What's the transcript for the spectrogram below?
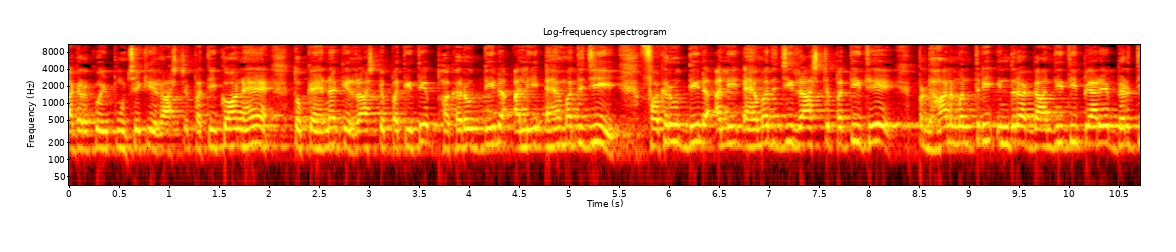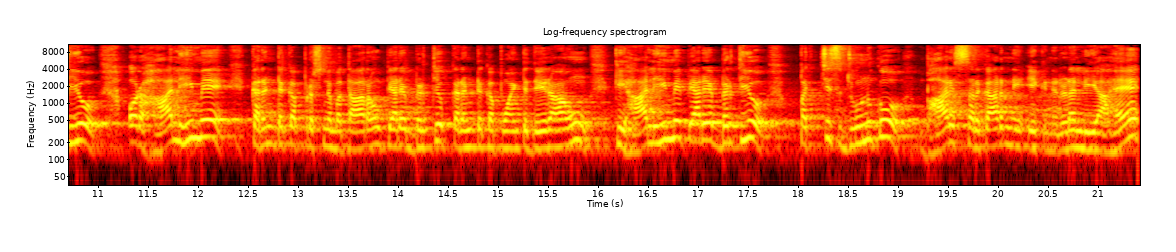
अगर कोई पूछे कि राष्ट्रपति कौन है तो कहना कि राष्ट्रपति थे फखरुद्दीन अली अहमद जी। फखरुद्दीन अली अहमद जी राष्ट्रपति थे, प्रधानमंत्री इंदिरा गांधी थी, प्यारे भ्रतियों और हाल ही में करंट का प्रश्न बता रहा हूँ, प्यारे भ्रतियों करंट का पॉइंट दे रहा हूँ कि हाल ही में, प्यारे अभ्यर्थियों 25 जून को भारत सरकार ने एक निर्णय लिया है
